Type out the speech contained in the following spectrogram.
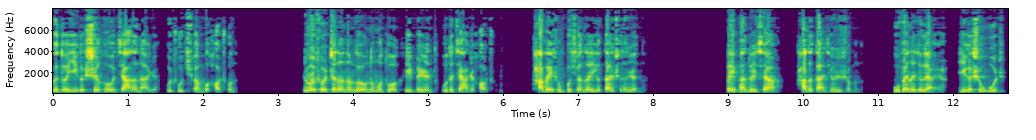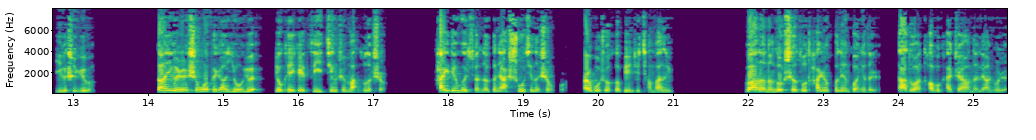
会对一个身后有家的男人付出全部好处呢？如果说真的能够有那么多可以被人图的价值好处，他为什么不选择一个单身的人呢？背叛对象他的感情是什么呢？无非呢就两样，一个是物质，一个是欲望。当一个人生活非常优越，又可以给自己精神满足的时候，他一定会选择更加舒心的生活，而不是说和别人去抢伴侣。忘了能够涉足他人婚恋关系的人，大多啊逃不开这样的两种人。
